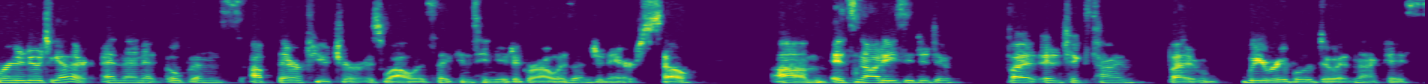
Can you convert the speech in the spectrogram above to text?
we're going to do it together. And then it opens up their future as well as they continue to grow as engineers. So um, it's not easy to do, but it takes time, but we were able to do it in that case.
